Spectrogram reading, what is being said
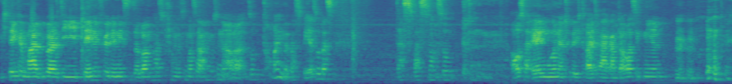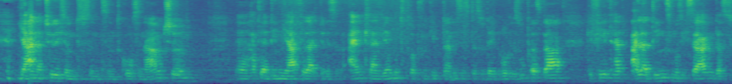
Ich denke mal, über die Pläne für den nächsten Salon hast du schon ein bisschen was sagen müssen, aber so Träume, was wäre so das, das, was noch so, außer Ellen Moore natürlich drei Tage am Dauer signieren. Ja, natürlich sind, sind, sind große Namen schön. Äh, hat ja in dem Jahr vielleicht, wenn es einen kleinen Wermutstropfen gibt, dann ist es, dass so der große Superstar gefehlt hat. Allerdings muss ich sagen, das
